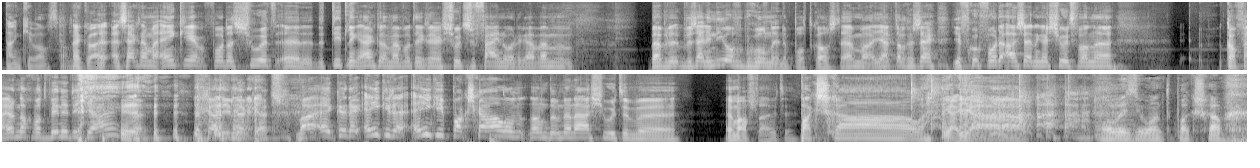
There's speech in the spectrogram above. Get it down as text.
dankjewel Sam. Dankjewel. En- En zeg nou maar één keer voordat Sjoerd eh, de, de titeling aangeeft. We hebben tegen zeggen, Sjoerd is een Feyenoorder. hè. We, hebben, we, hebben, we zijn er niet over begonnen in de podcast. Hè? Maar je hebt al gezegd, je vroeg voor de uitzending aan Sjoerd van... eh, kan Feyenoord nog wat winnen dit jaar? Ja, dat gaat niet lukken. Maar eh, kun je nog één keer, één keer pak schaal, dan, dan doen we daarna Sjoerd hem, eh, hem afsluiten. Pak schaal! Ja, ja. Always you want to pak schaal. Marcelo.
